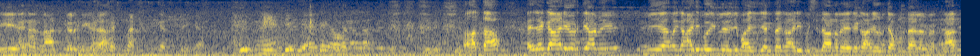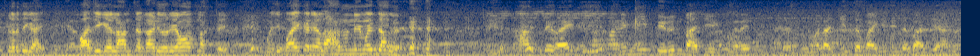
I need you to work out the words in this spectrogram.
ते आहे ना नाच करणे का? घ्यायला यावंच लागतं. आता याच्या गाडीवरती आम्ही मी याला गाडी बघितली भाजीची एकदा गाडी पशी जाणार आहे याच्या गाडीवरती आपण जायला नाच करते काय? भाजी घ्यायला आमच्या गाडीवर यावंच लागतंय. म्हणजे बायकाने याला हाणून नियमित झालं. आपले भाई आणि मी फिरून भाजी विकणार. आहे तुम्हाला जिथं पाहिजे तिथं भाजी आणून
